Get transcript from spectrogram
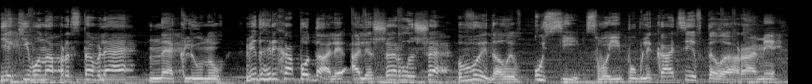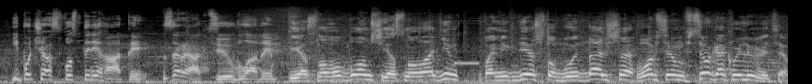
які вона представляє, не клюнув. Від гріха подалі Алішер лише видалив усі свої публікації в телеграмі і почав спостерігати за реакцією влади. Я знову бомж, я знову один, пойми что будет дальше. В общем, все як ви любите.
